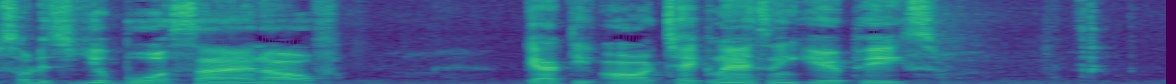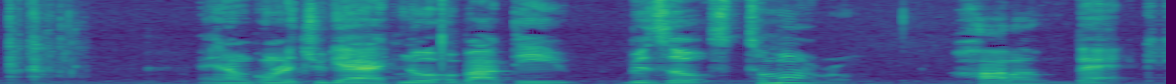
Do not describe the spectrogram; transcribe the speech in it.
So this is your boy signing off. Got the Altec Lansling earpiece. And I'm going to let you guys know about the results tomorrow. Holla back.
